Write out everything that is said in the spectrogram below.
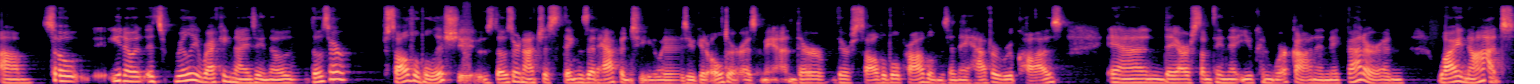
Um, so you know it's really recognizing those those are solvable issues. Those are not just things that happen to you as you get older as a man. They're they're solvable problems and they have a root cause and they are something that you can work on and make better. And why not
